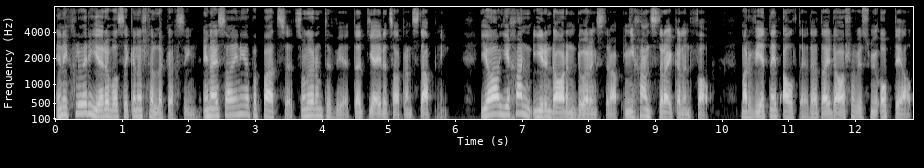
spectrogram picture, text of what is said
En ek glo die Here wil sy kinders gelukkig sien en hy sal jou nie op 'n pad sit sonder om te weet dat jy dit sal kan stap nie. Ja, jy gaan hier en daar in dorings trap en jy gaan struikel en val, maar weet net altyd dat hy daar sal wees om jou op te help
